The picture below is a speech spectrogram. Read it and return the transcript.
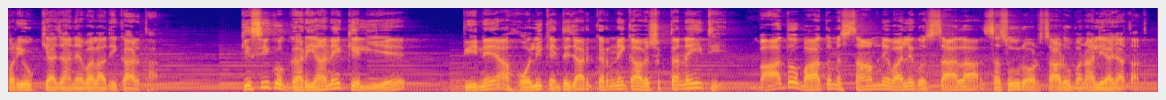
प्रयोग किया जाने वाला अधिकार था। किसी को गरियाने के लिए पीने या होली का इंतज़ार करने की आवश्यकता नहीं थी। बातों बातों में सामने वाले को साला, ससुर और साड़ू बना लिया जाता था।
